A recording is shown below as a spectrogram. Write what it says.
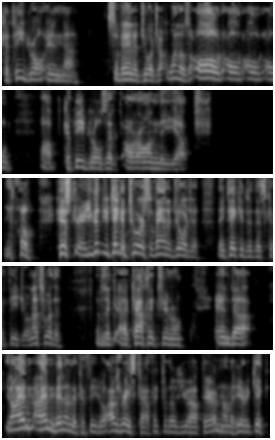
cathedral in uh, Savannah, Georgia. One of those old, old, old, old cathedrals that are on the, you know, history. You get you take a tour of Savannah, Georgia. They take you to this cathedral, and that's where the it was a, a Catholic funeral. And you know, I hadn't I hadn't been in the cathedral. I was raised Catholic. For those of you out there, I'm not here to kick.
